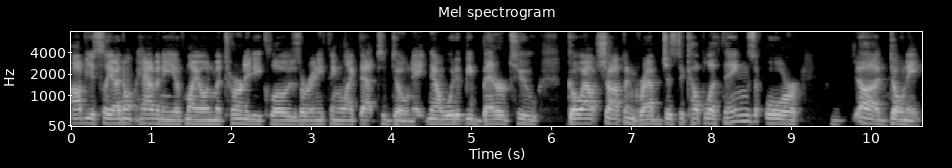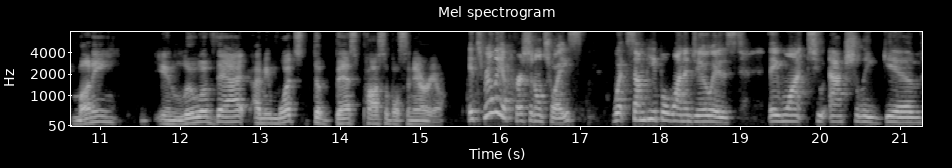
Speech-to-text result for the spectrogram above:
obviously i don't have any of my own maternity clothes or anything like that to donate. Now would it be better to go out shop and grab just a couple of things or uh, donate money in lieu of that? I mean what's the best possible scenario? It's really a personal choice. What some people want to do is they want to actually give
